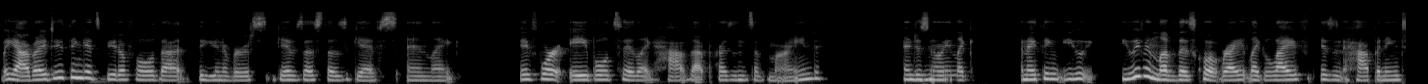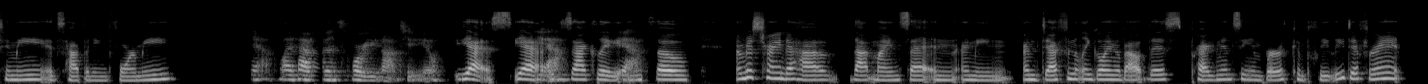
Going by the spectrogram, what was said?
but yeah, but I do think it's beautiful that the universe gives us those gifts and like if we're able to like have that presence of mind and just Mhm. knowing like and I think you you even love this quote, right? Like life isn't happening to me, it's happening for me. Yeah. Life happens for you, not to you. Yes, yeah, Yeah, exactly. yeah. And so I'm just trying to have that mindset. And I mean, I'm definitely going about this pregnancy and birth completely different.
